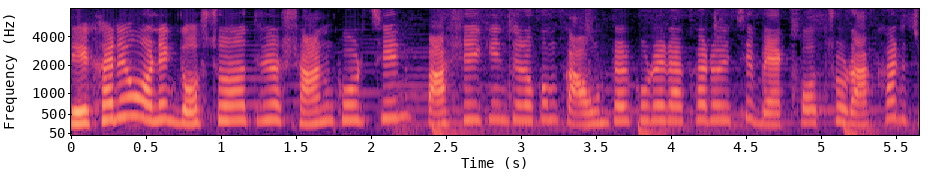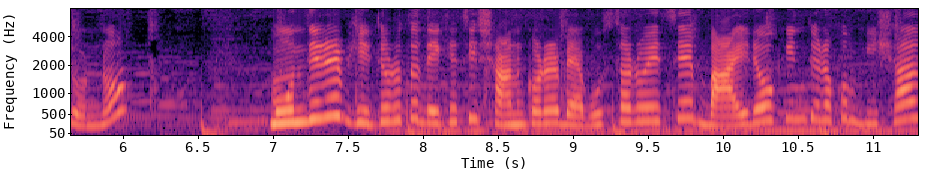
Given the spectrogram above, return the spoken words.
এখানেও অনেক দর্শনার্থীরা স্নান করছেন। পাশেই কিন্তু এরকম কাউন্টার করে রাখা রয়েছে ব্যাগপত্র রাখার জন্য। মন্দিরের ভিতরে তো দেখেছি স্নান করার ব্যবস্থা রয়েছে। বাইরেও কিন্তু এরকম বিশাল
